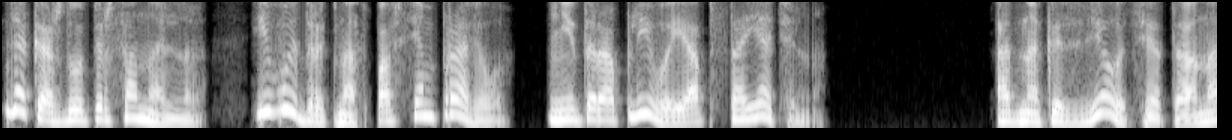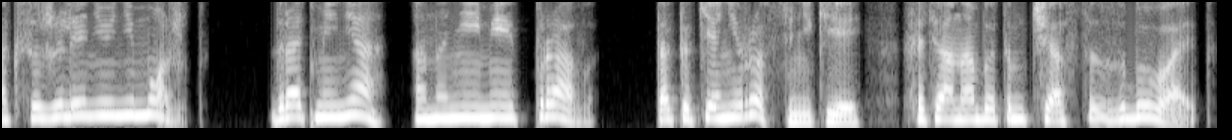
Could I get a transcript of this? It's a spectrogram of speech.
для каждого персональную, и выдрать нас по всем правилам, неторопливо и обстоятельно. Однако сделать это она, к сожалению, не может. Драть меня она не имеет права, так как я не родственник ей, хотя она об этом часто забывает.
